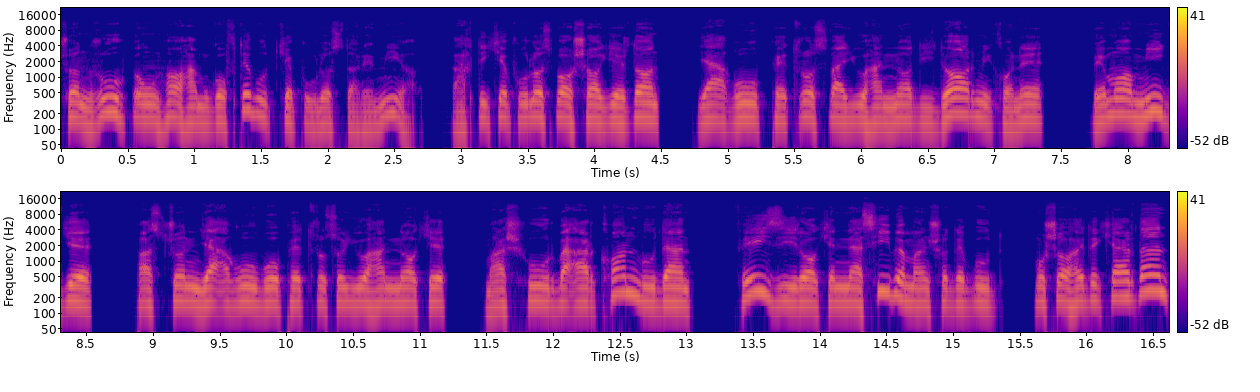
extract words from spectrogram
چون روح به اونها هم گفته بود که پولس داره میاد. وقتی که پولس با شاگردان یعقوب، پتروس و یوحنا دیدار می‌کنه به ما میگه پس چون یعقوب و پتروس و یوحنا که مشهور به ارکان بودند فیضی را که نصیب من شده بود مشاهده کردند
